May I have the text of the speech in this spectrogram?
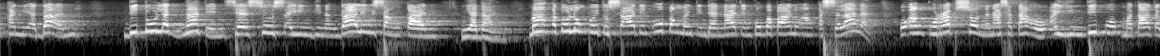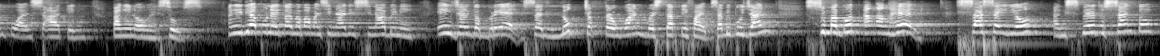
angkan ni Adan, Di tulad natin, si Jesus ay hindi nanggaling sangkan ni Adan. Makakatulong po ito sa atin upang maintindihan natin kung paano ang kasalanan o ang korupsyon na nasa tao ay hindi po matatagpuan sa ating Panginoong Jesus. Ang idea po na ito ay mapapansin natin sa sinabi ni Angel Gabriel sa Luke chapter 1 verse 35. Sabi po dyan, sumagot ang anghel, sa sa iyo ang Espiritu Santo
